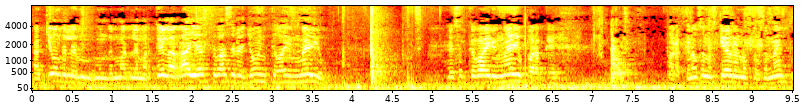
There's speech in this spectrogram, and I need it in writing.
aquí donde le, donde le marqué la raya, este va a ser el joint que va en medio. Es el que va a ir en medio para que, para que no se nos quiebre nuestro cemento.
